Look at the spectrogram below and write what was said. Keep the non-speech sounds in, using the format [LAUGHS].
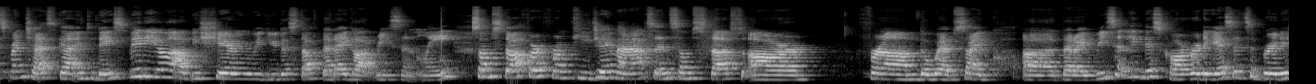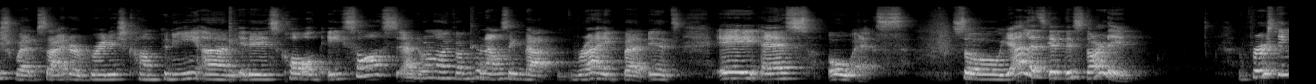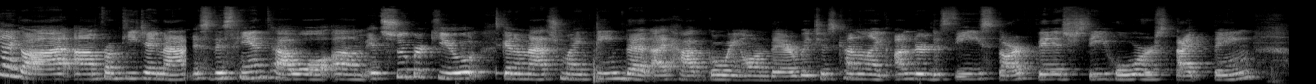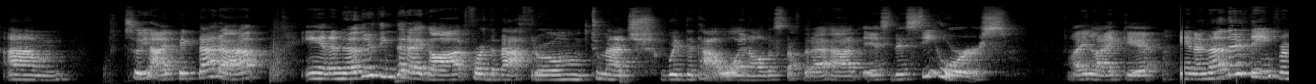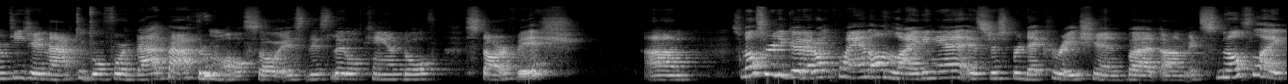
it's Francesca. In today's video, I'll be sharing with you the stuff that I got recently. Some stuff are from TJ Maxx and some stuffs are from the website uh, that I recently discovered. I guess it's a British website or British company. Um, it is called ASOS. I don't know if I'm pronouncing that right, but it's A-S-O-S. So yeah, let's get this started. First thing I got um, from TJ Maxx is this hand towel. Um, it's super cute. It's gonna match my theme that I have going on there, which is kind of like under the sea, starfish, seahorse type thing. Um, so yeah, I picked that up. And another thing that I got for the bathroom to match with the towel and all the stuff that I have is this seahorse. I like it. And another thing from TJ Maxx to go for that bathroom also is this little candle starfish. Um, smells really good. I don't plan on lighting it. It's just for decoration. But um, it smells like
